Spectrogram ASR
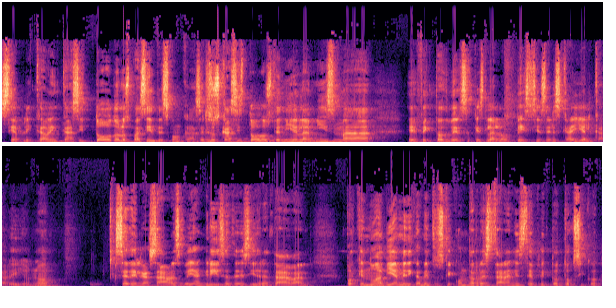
se aplicaba en casi todos los pacientes con cáncer. Esos casi todos tenían la misma efecto adverso que es la alopecia, se les caía el cabello, ¿no? Se adelgazaban, se veían grises, se deshidrataban, porque no había medicamentos que contrarrestaran este efecto tóxico.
